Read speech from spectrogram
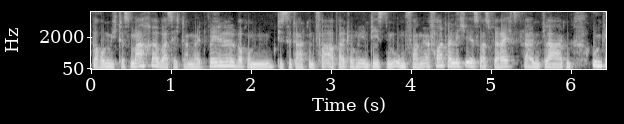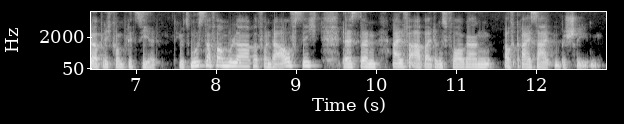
warum ich das mache, was ich damit will, warum diese Datenverarbeitung in diesem Umfang erforderlich ist, was für Rechtsgrundlagen, unglaublich kompliziert. Da gibt es Musterformulare von der Aufsicht, da ist dann ein Verarbeitungsvorgang auf drei Seiten beschrieben.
